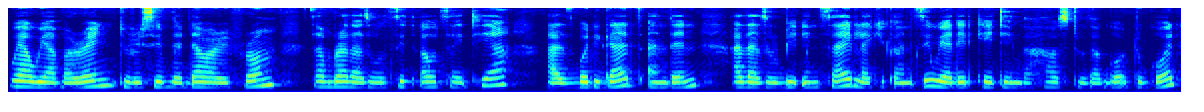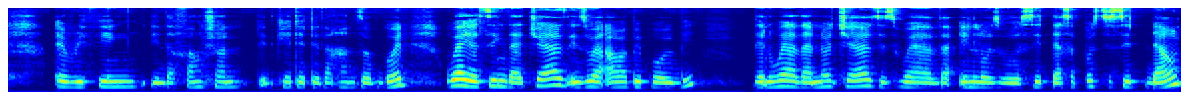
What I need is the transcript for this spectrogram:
where we have arranged to receive the dowry from. Some brothers will sit outside here as bodyguards and then others will be inside. Like you can see we are dedicating the house to the god to god. Everything in the function dedicated to the hands of god. Where you're seeing the chairs is where our people will be. Then where there are no chairs is where the in-laws will sit. They're supposed to sit down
